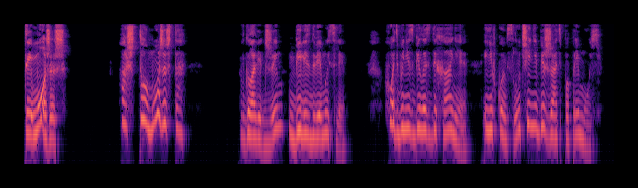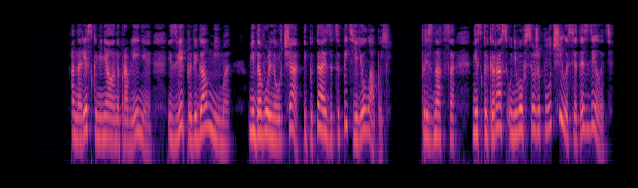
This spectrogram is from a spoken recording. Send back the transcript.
«Ты можешь!» «А что можешь-то?» В голове Джим бились две мысли. Хоть бы не сбилось дыхание, и ни в коем случае не бежать по прямой. Она резко меняла направление, и зверь пробегал мимо, недовольно урча и пытаясь зацепить ее лапой. Признаться, несколько раз у него все же получилось это сделать.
